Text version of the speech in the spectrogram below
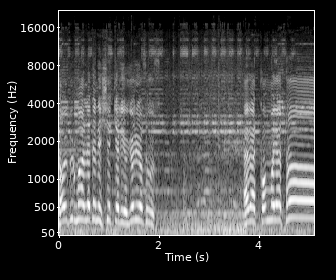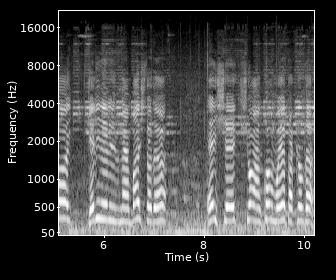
Ta öbür mahalleden eşek geliyor görüyorsunuz. Evet konvoya ta gelin elinden başladı. Eşek şu an konvoya takıldı.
